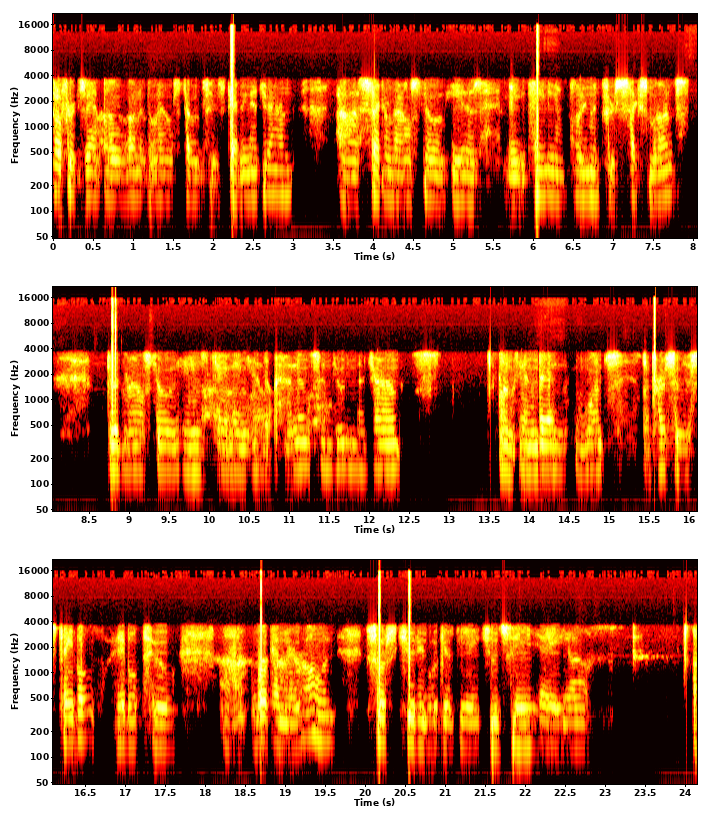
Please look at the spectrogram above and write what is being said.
So, for example, one of the milestones is getting a job. Uh, second milestone is maintaining employment for six months. Third milestone is gaining independence in doing the job. Um, and then once the person is stable, able to uh, work on their own, Social Security will give the agency a uh, a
